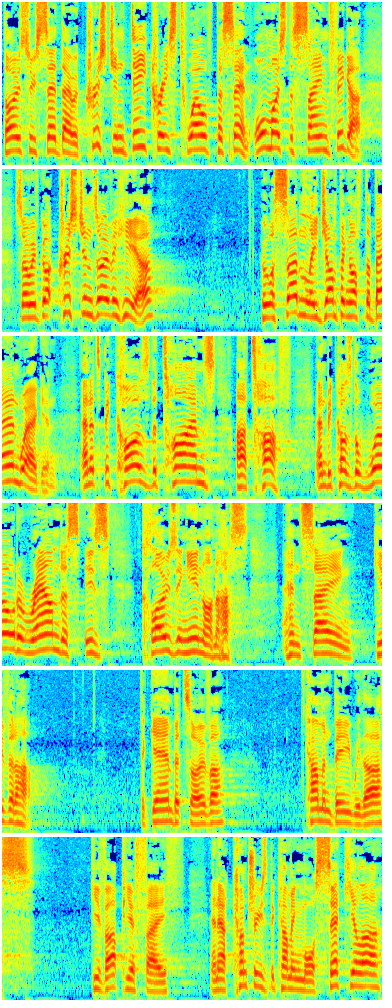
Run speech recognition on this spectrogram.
those who said they were Christian decreased 12%, almost the same figure. So we've got Christians over here who are suddenly jumping off the bandwagon. And it's because the times are tough and because the world around us is closing in on us and saying, Give it up. The gambit's over. Come and be with us. Give up your faith. And our country is becoming more secular,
